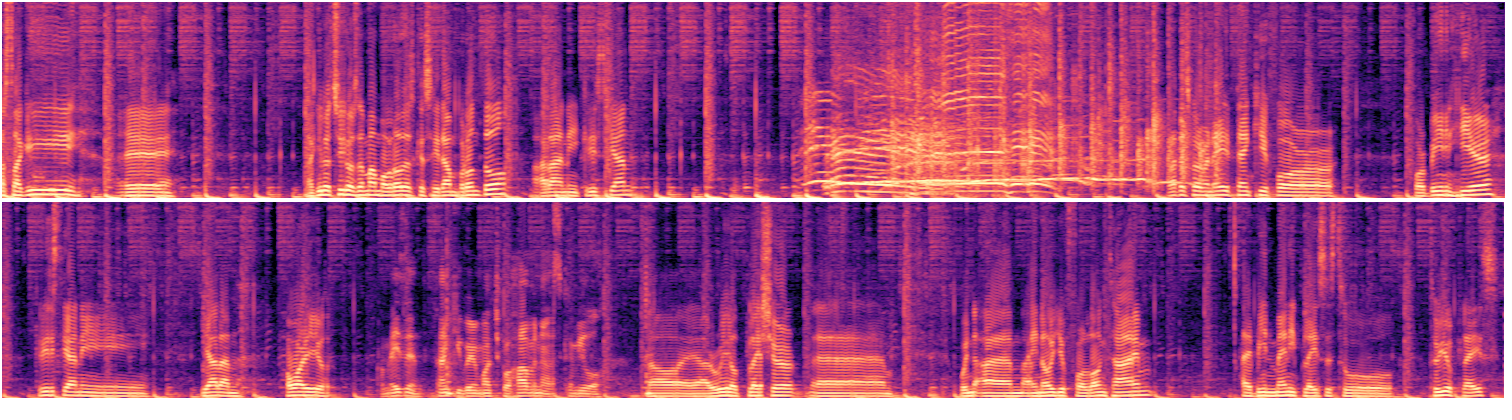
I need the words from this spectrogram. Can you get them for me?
Hasta aquí. eh, aquí los chicos de Mambo Brothers que se irán pronto. Alan y Cristian. Gracias por venir. Thank you for for being here. Cristian y, y Alan, how are you? Amazing. Thank you very much for having us, Camilo. No, uh, a real pleasure. Um, when um, I know you for a long time, I've been many places to to your place,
